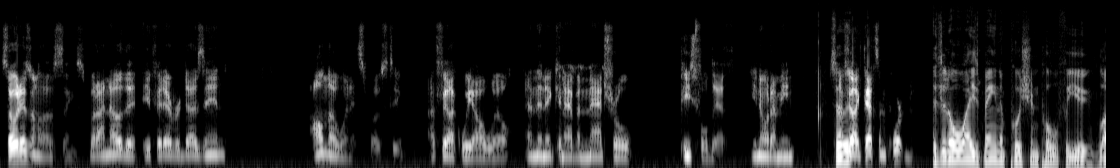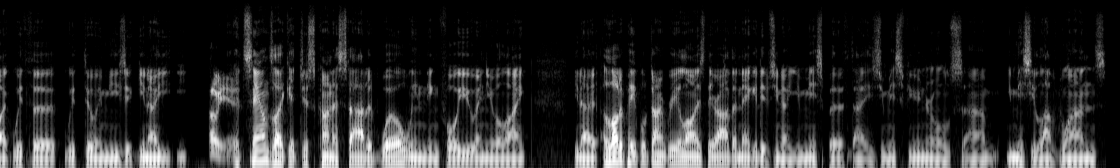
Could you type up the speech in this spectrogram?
So it is one of those things. But I know that if it ever does end, I'll know when it's supposed to. I feel like we all will. And then it can have a natural, peaceful death. You know what I mean? So I feel like that's important. has it always been a push and pull for you, like with the with doing music? You know, you- Oh, yeah. it sounds like it just kind of started whirlwinding for you, and you were like, you know, a lot of people don't realize there are the negatives. You know, you miss birthdays, you miss funerals, um, you miss your loved ones.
